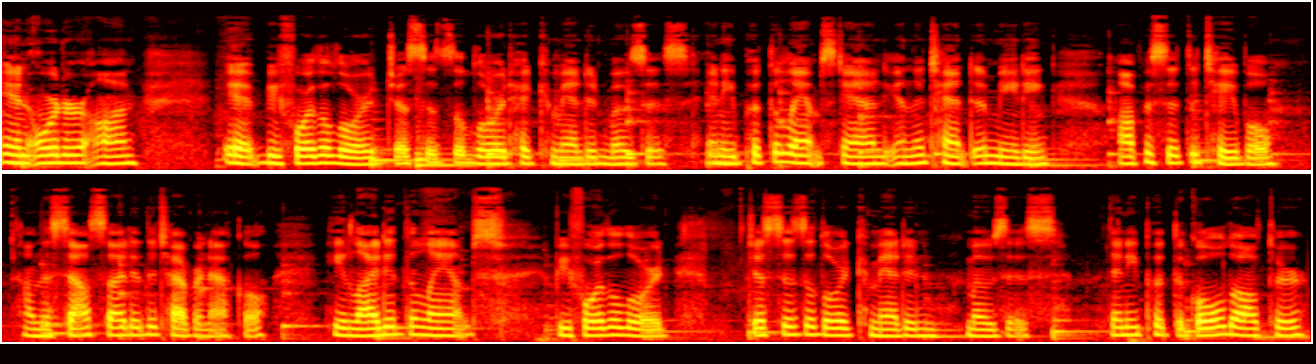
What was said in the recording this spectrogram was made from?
in order on it before the Lord, just as the Lord had commanded Moses. And he put the lampstand in the tent of meeting opposite the table on the south side of the tabernacle. He lighted the lamps before the Lord, just as the Lord commanded Moses. Then he put the gold altar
